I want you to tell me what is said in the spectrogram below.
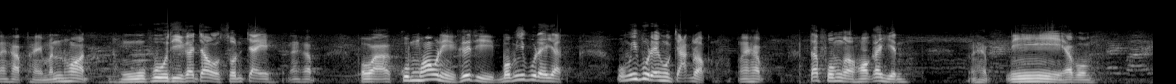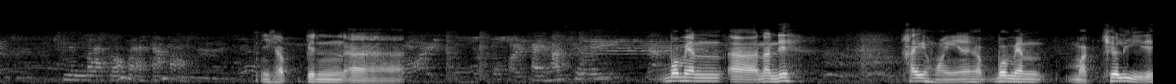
นะครับให้มันฮอดหูผู้ที่เขาเจ้าสนใจนะครับ เพราะว่ากลุ่มเฮานี่คือที่บ่มีผู้ใดอยากบ่มีผู้ใดฮู้จักดอกนะครับ แต่ผมกับฮอก็เห็นนะครับ นี่ครับผมนี่ครับเป็นอ่า บ่แมนอ่านั่นดิไข่หอยนะครับบ่แมนหมักเชอรี่ดิ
